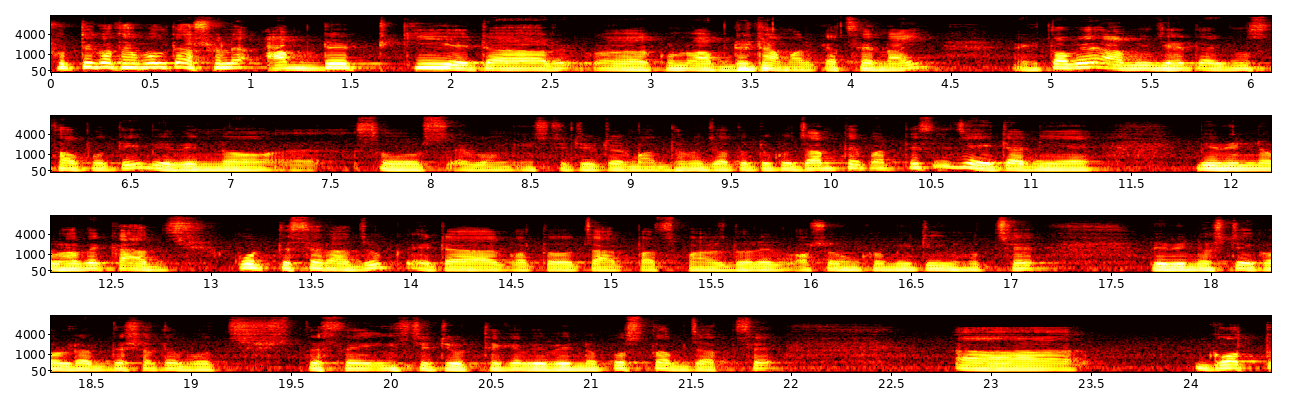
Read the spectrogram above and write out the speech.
সত্যি কথা বলতে আসলে আপডেট কি এটার কোনো আপডেট আমার কাছে নাই। তবে আমি যেহেতু একজন স্থপতি, বিভিন্ন সোর্স এবং ইনস্টিটিউটের মাধ্যমে যতটুকু জানতে পারতেছি যে এটা নিয়ে বিভিন্নভাবে কাজ করতেছে রাজুক, এটা গত চার পাঁচ মাস ধরে অসংখ্য মিটিং হচ্ছে, বিভিন্ন স্টেক হোল্ডারদের সাথে বসতেছে ইনস্টিটিউট থেকে বিভিন্ন প্রস্তাব যাচ্ছে। গত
